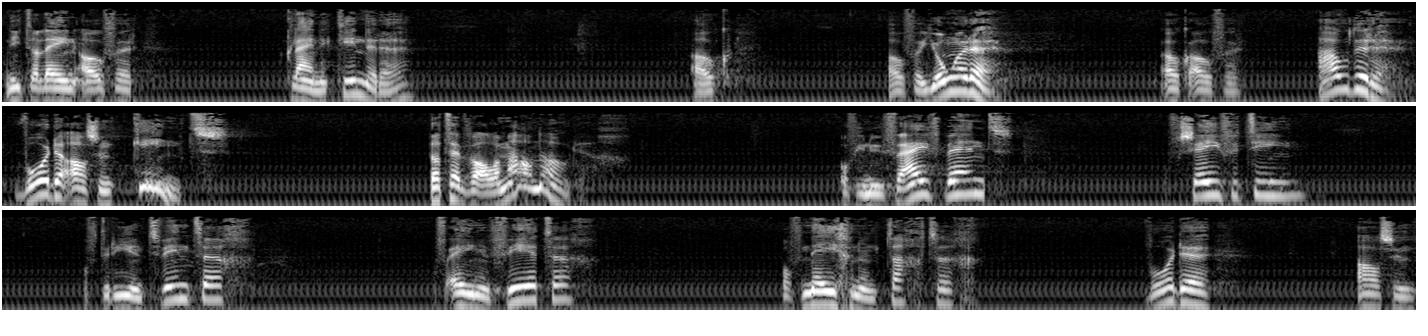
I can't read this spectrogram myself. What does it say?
Niet alleen over kleine kinderen, ook over jongeren, ook over ouderen. Worden als een kind. Dat hebben we allemaal nodig. Of je nu vijf bent, of zeventien, of 23, of 41, of 89. Worden als een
